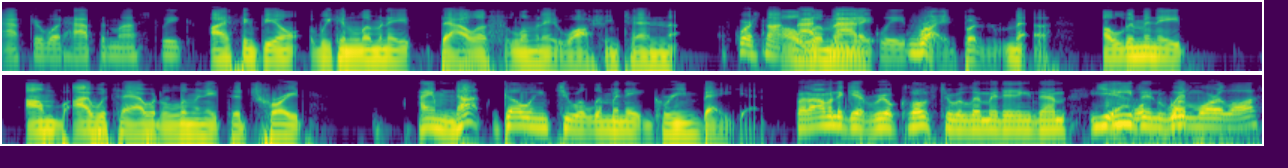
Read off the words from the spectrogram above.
after what happened last week? I think the o- we can eliminate Dallas, eliminate Washington, Of course, not eliminate mathematically. but- right, but uh, eliminate. Um, I would say I would eliminate Detroit. I'm not going to eliminate Green Bay yet. But I'm going to get real close to eliminating them, Yeah. even One with more loss,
